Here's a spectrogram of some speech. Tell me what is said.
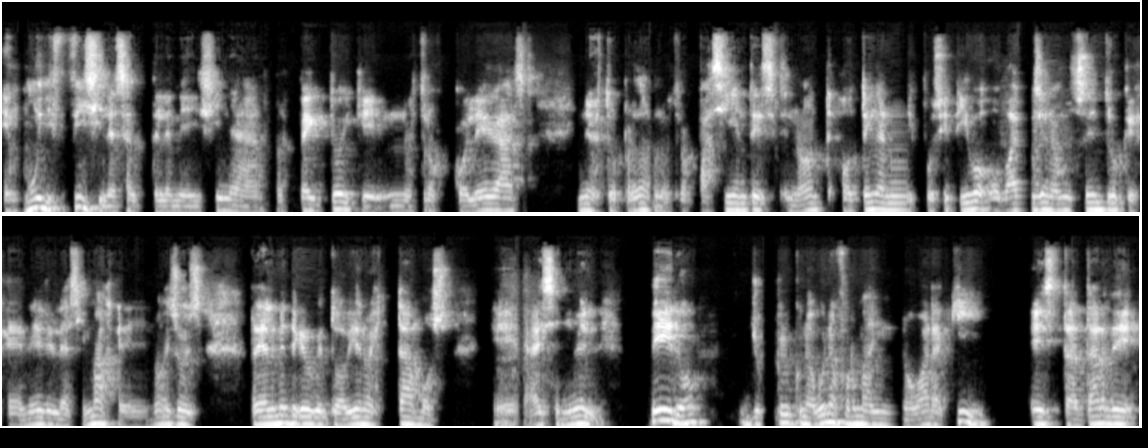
es muy difícil hacer telemedicina al respecto y que nuestros colegas, nuestros, perdón, nuestros pacientes ¿no? o tengan un dispositivo o vayan a un centro que genere las imágenes. ¿no? Eso es, realmente creo que todavía no estamos eh, a ese nivel. Pero yo creo que una buena forma de innovar aquí es tratar de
